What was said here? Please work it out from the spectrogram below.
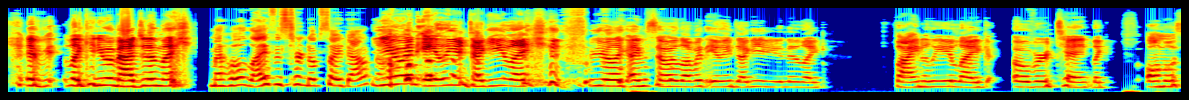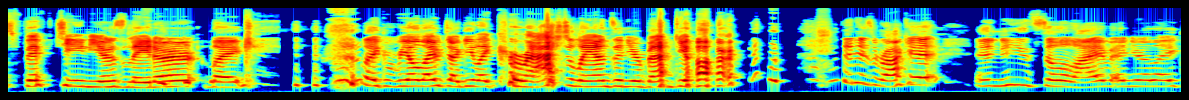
If like, can you imagine like My whole life is turned upside down. now. you and Alien Dougie like you're like I'm so in love with Alien Dougie, and then like finally like over ten like f- almost fifteen years later like. like real life Dougie like crash lands in your backyard in his rocket and he's still alive and you're like,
